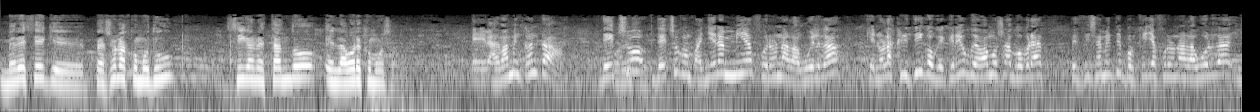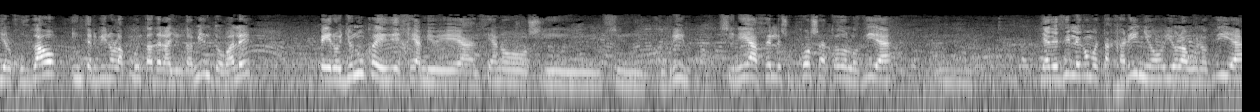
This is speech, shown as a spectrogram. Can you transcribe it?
merece que personas como tú sigan estando en labores como esa. Eh, además me encanta. De hecho, de hecho, compañeras mías fueron a la huelga, que no las critico, que creo que vamos a cobrar precisamente porque ellas fueron a la huelga y el juzgado intervino en las cuentas del ayuntamiento, ¿vale? Pero yo nunca dejé a mi anciano sin, sin cubrir, sin ir a hacerle sus cosas todos los días y a decirle cómo estás, cariño, y hola, buenos días,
